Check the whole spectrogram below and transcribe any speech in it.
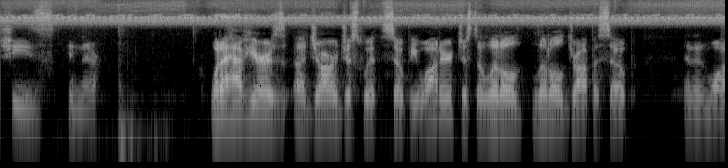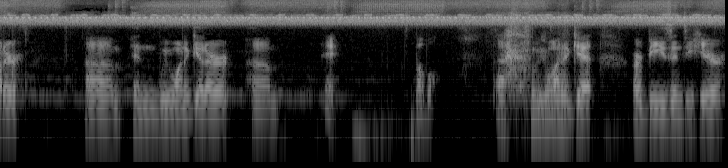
she's in there. What I have here is a jar just with soapy water, just a little little drop of soap and then water. Um, and we want to get our, um, hey, bubble. Uh, we want to get our bees into here.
